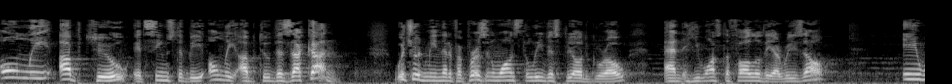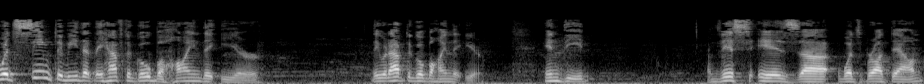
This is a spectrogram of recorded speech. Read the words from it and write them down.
only up to it seems to be only up to the Zakan, which would mean that if a person wants to leave his Peot grow and he wants to follow the Arizal, it would seem to be that they have to go behind the ear. They would have to go behind the ear. Indeed, this is uh, what's brought down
